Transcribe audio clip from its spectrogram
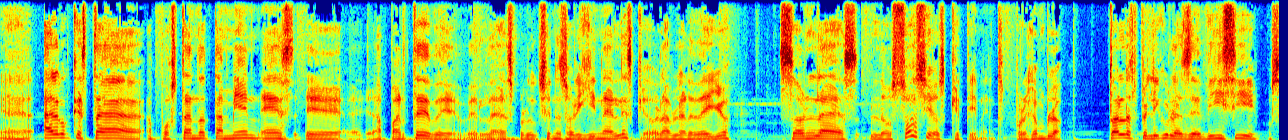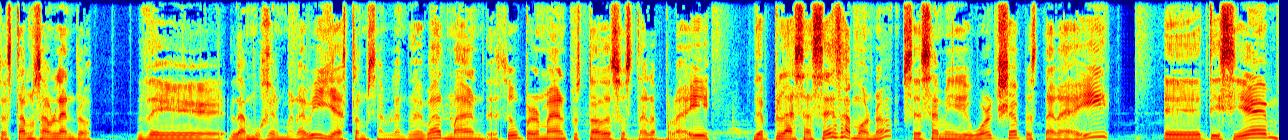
Eh, algo que está apostando también es, eh, aparte de, las producciones originales, que ahora hablaré de ello, son las, los socios que tienen. Por ejemplo, todas las películas de DC, o sea, estamos hablando de La Mujer Maravilla, estamos hablando de Batman, de Superman, pues todo eso estará por ahí. De Plaza Sésamo, ¿no? Sesame Workshop estará ahí eh, TCM,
